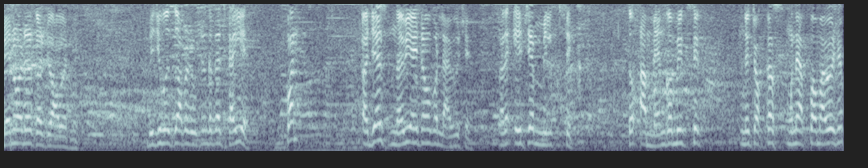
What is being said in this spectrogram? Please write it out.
બેનો ઓર્ડર કરજો આવો એટલે બીજી બધું આપણે રૂટીન કદાચ ખાઈએ. પણ અજેસ નવી આઈટમો પણ લાવ્યું છે અને એ છે મિલ્ક શેક તો આ મેંગો મિલ્ક શેકને ચોક્કસ મને આપવામાં આવ્યો છે.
